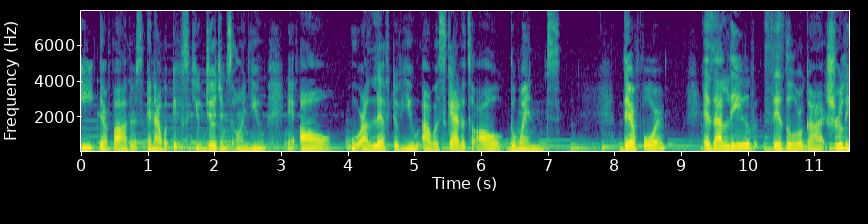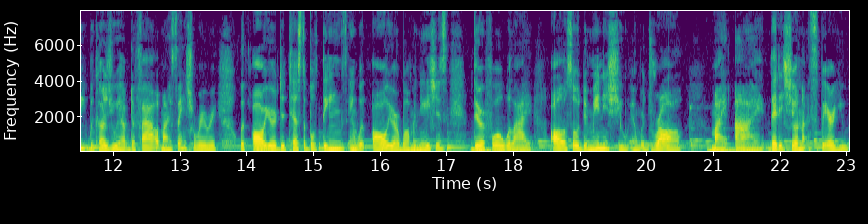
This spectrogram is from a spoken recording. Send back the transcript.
eat their fathers, and I will execute judgments on you, and all who are left of you I will scatter to all the winds. Therefore, as I live, says the Lord God, surely because you have defiled my sanctuary with all your detestable things and with all your abominations, therefore will I also diminish you and withdraw my eye that it shall not spare you,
